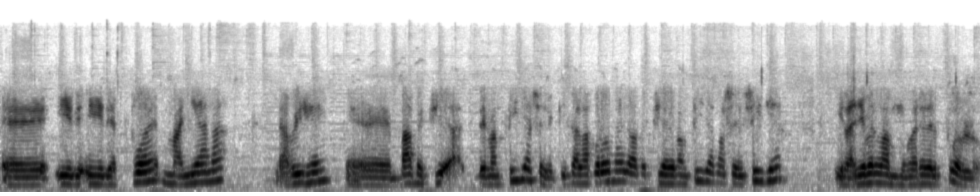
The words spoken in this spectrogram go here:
Eh, y, y después, mañana, la Virgen eh, va vestida de mantilla, se le quita la corona y va vestida de mantilla más sencilla y la llevan las mujeres del pueblo.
